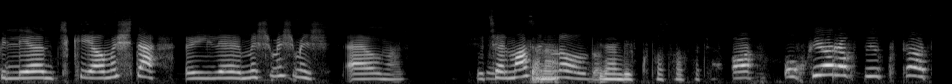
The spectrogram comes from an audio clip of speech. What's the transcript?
bir leon çıkıyormuş da öylemişmişmiş. E olmaz. Üç elmas Bir dənə, ne oldu? bir dənə bir kutu açaq bacım. Aa, okuyarak bir kutu at.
